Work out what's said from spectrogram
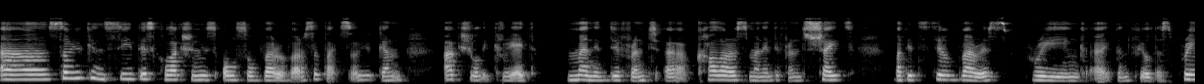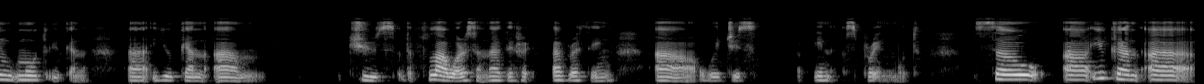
Uh, so you can see this collection is also very versatile. So you can actually create many different uh, colors, many different shades, but it's still very spring. Uh, you can feel the spring mood. You can uh, you can um, choose the flowers and everything uh, which is in spring mood. So uh, you can uh,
